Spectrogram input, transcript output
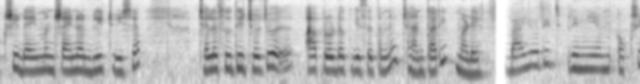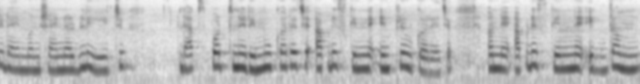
oxy diamond shiner bleach વિશે. છેલ્લે સુધી જોજો, આ પ્રોડક્ટ વિશે તમને જાણકારી મળે. Bioriche premium oxy diamond shiner bleach dark સ્પોટ્સને રિમૂવ કરે છે, આપણી સ્કિનને ઇમ્પ્રૂવ કરે છે અને આપણી સ્કિનને એકદમ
